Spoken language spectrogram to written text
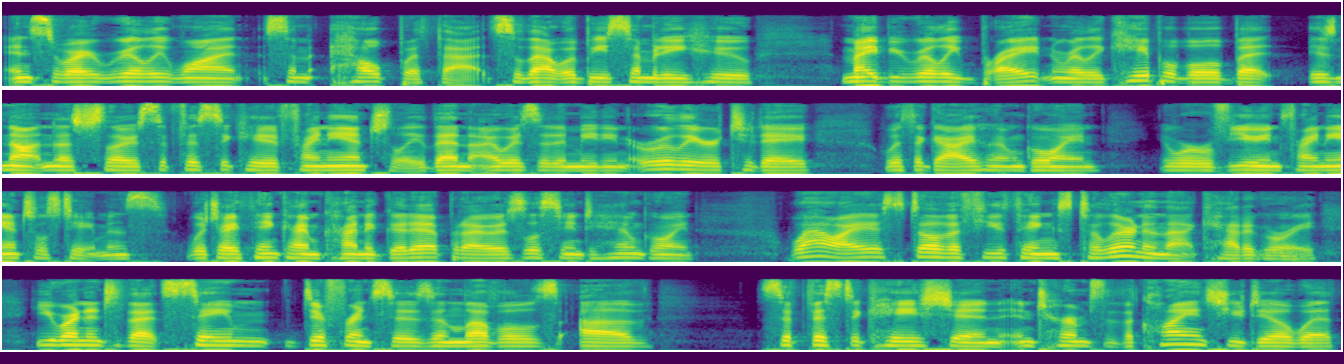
And so I really want some help with that. So that would be somebody who might be really bright and really capable, but is not necessarily sophisticated financially. Then I was at a meeting earlier today with a guy who I'm going, we're reviewing financial statements, which I think I'm kind of good at, but I was listening to him going, wow, I still have a few things to learn in that category. Mm-hmm. You run into that same differences and levels of sophistication in terms of the clients you deal with.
